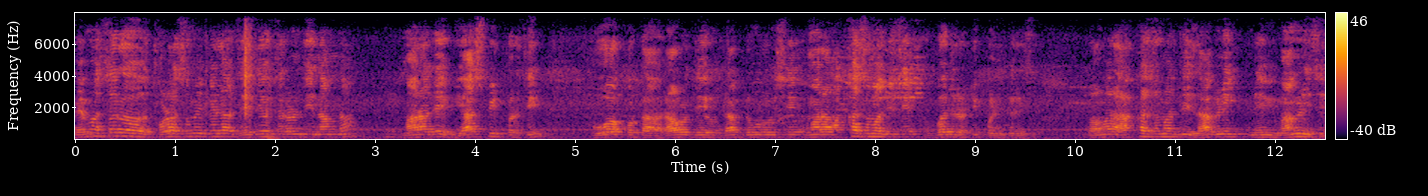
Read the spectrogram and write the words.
એમાં સર, થોડા સમય પહેલા જયદેવ ચરણજી નામના મારા જે વ્યાસપીઠ પરથી ભુવા ખોટા, રાવળદેવ, ડાકડમરો વિશે અમારા આખા સમાજ વિશે ભદ્ર ટિપ્પણી કરી છે. તો અમારા આખા સમાજની લાગણી અને એવી માંગણી છે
